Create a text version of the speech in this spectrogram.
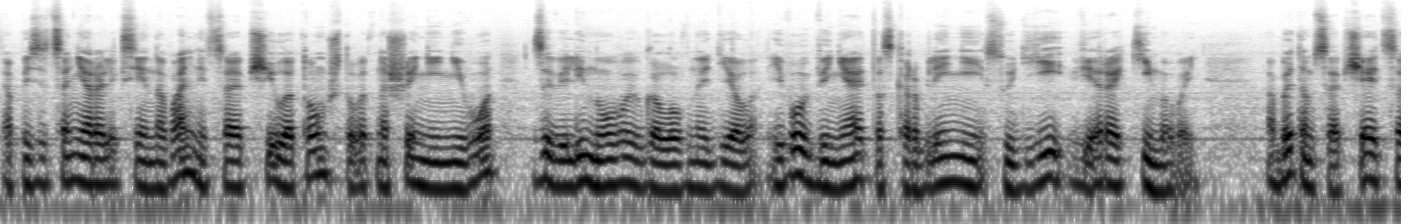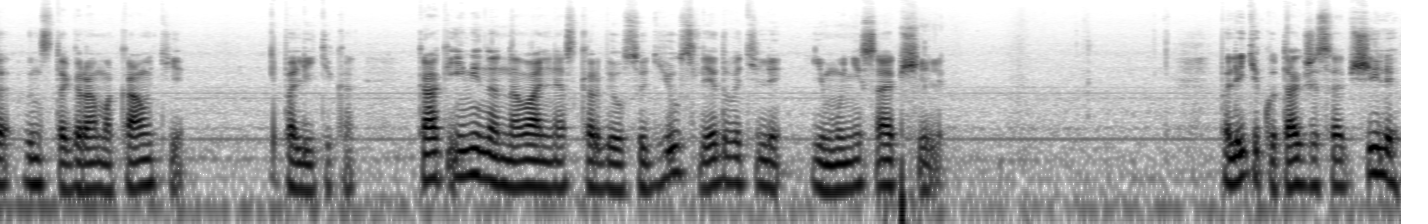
Оппозиционер Алексей Навальный сообщил о том, что в отношении него завели новое уголовное дело. Его обвиняют в оскорблении судьи Веры Акимовой. Об этом сообщается в инстаграм-аккаунте политика. Как именно Навальный оскорбил судью, следователи ему не сообщили. Политику также сообщили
